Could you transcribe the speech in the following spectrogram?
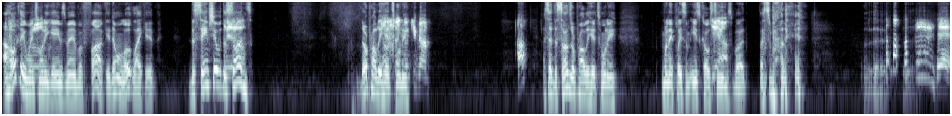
I hope they win 20 games, man, but fuck, it don't look like it. The same shit with the Yeah. Suns. They'll probably No, hit 20. Keep going. Huh? I said the Suns will probably hit 20 when they play some East Coast Yeah. teams, but that's about it. yeah.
